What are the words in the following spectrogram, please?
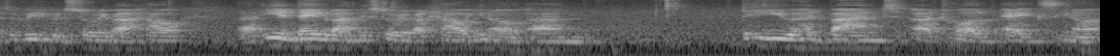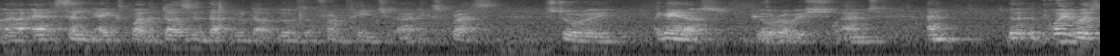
is a really good story about how uh, Iain Dale ran this story about how you know. Um, the EU had banned uh, 12 eggs, you know, uh, selling eggs by the dozen. That, that was a front page uh, Express story. Again, that was pure rubbish. And and the, the point was,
